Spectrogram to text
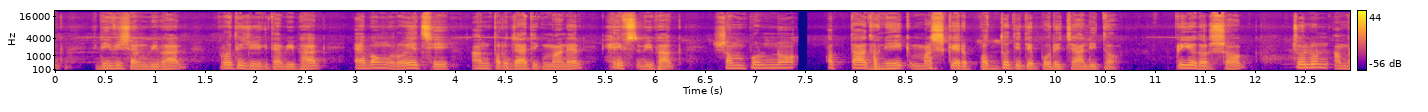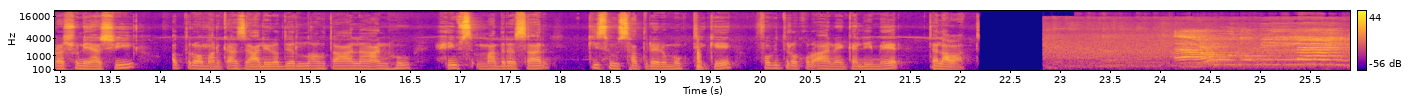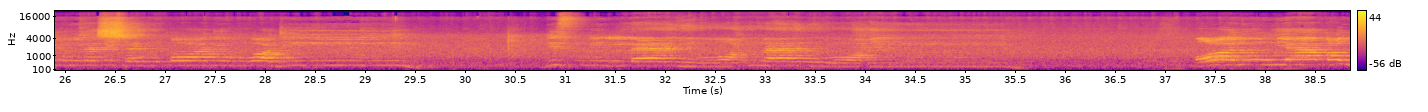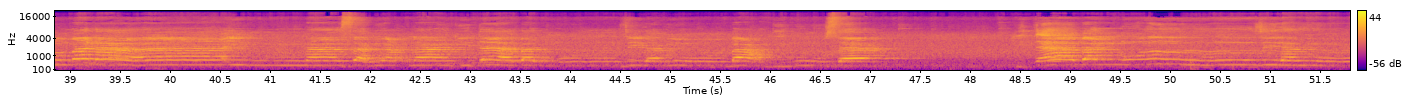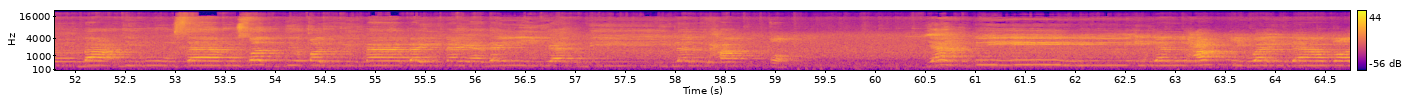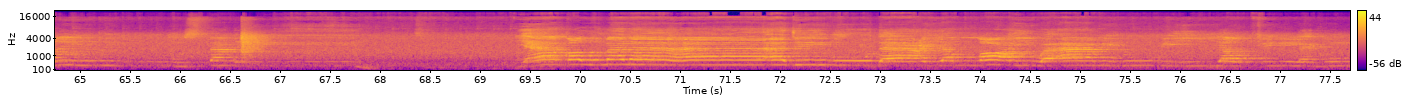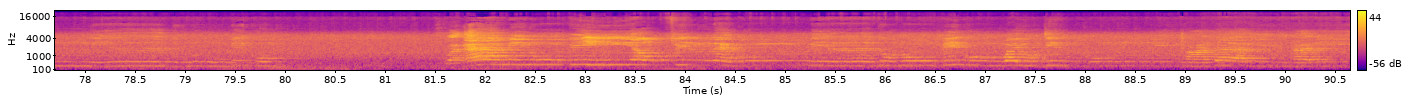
রিভিশন বিভাগ প্রতিযোগিতা বিভাগ এবং রয়েছে আন্তর্জাতিক মানের হিফস বিভাগ সম্পূর্ণ অত্যাধুনিক মাস্কের পদ্ধতিতে পরিচালিত প্রিয় দর্শক চলুন আমরা শুনে আসি অত্র আমার কাছে আলী রদিয়াল্লাহ তালা আনহু হিফস মাদ্রাসার কিছু ছাত্রের মুখ থেকে পবিত্র কোরআনে কালিমের তেলাওয়াত أعوذ بالله من الشيطان الرجيم الرحمن الرحيم. قالوا يا قومنا إنا سمعنا كتابا أنزل من بعد موسى. كتابا أنزل من بعد موسى مصدقا لما بين يديه يهدي إلى الحق. يهدي الحق وإلى طريق مستقيم. يا قومنا أجيبوا داعي الله وآمنوا به يغفر لكم من ذنوبكم. وآمنوا به يغفر لكم من ذنوبكم ويجركم من عذاب أليم.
